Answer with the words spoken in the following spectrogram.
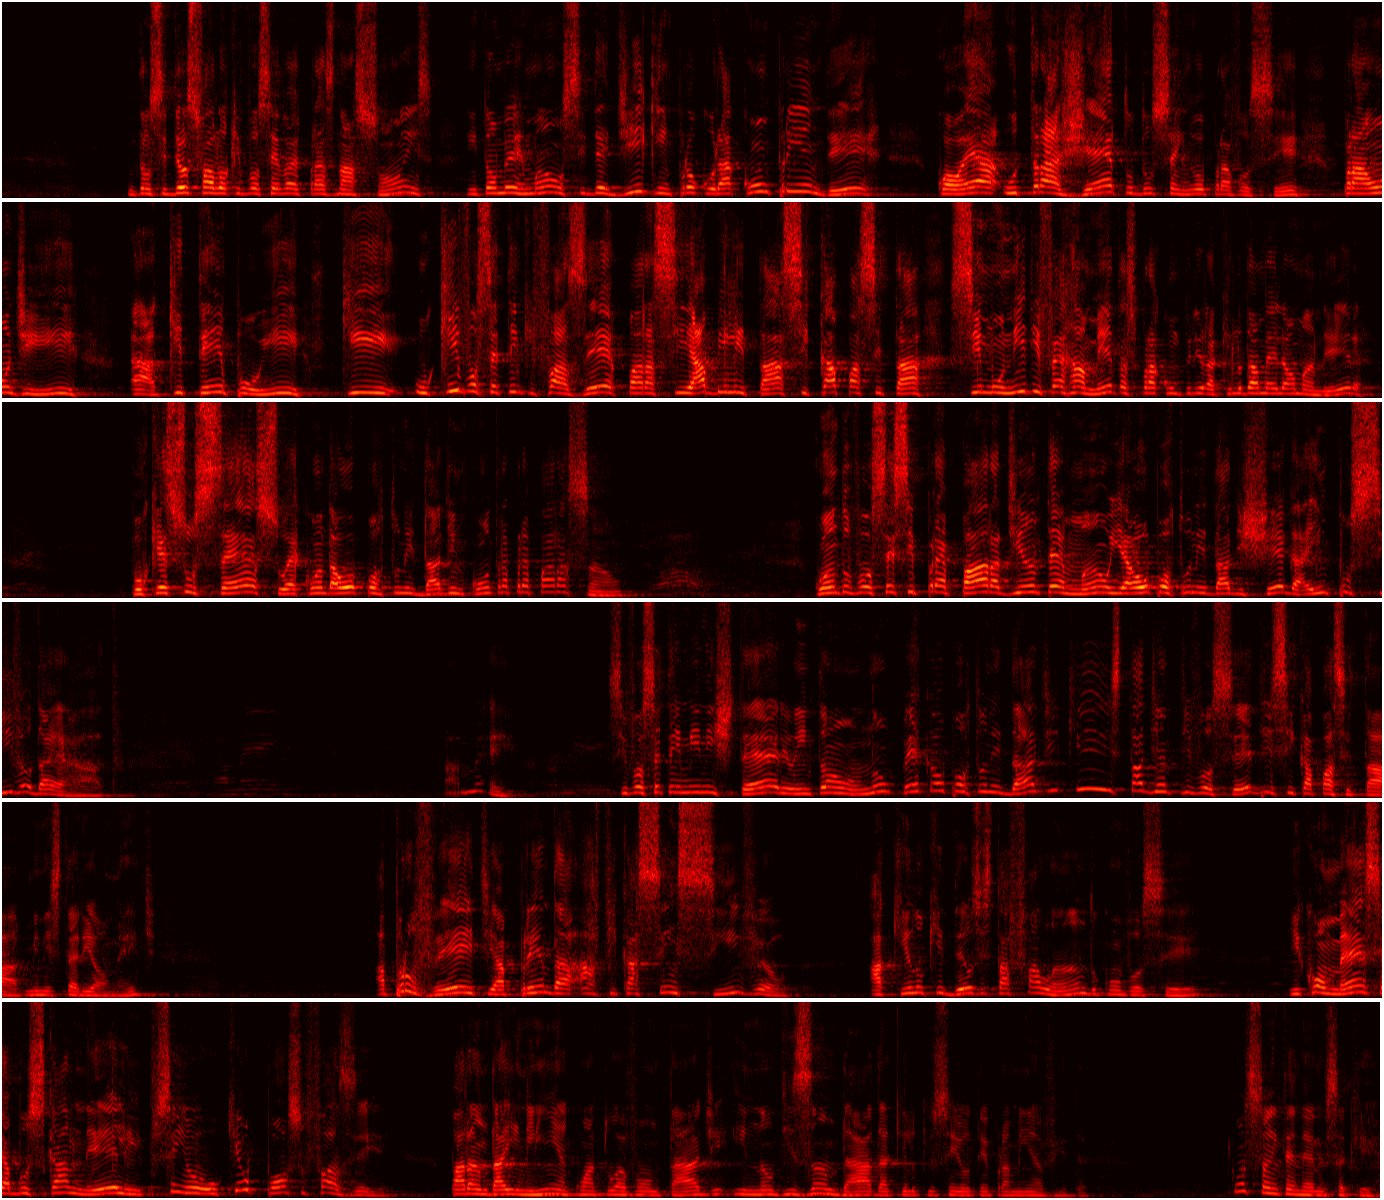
Então, se Deus falou que você vai para as nações, então, meu irmão, se dedique em procurar compreender qual é o trajeto do Senhor para você, para onde ir, a que tempo ir, que o que você tem que fazer para se habilitar, se capacitar, se munir de ferramentas para cumprir aquilo da melhor maneira. Porque sucesso é quando a oportunidade encontra a preparação. Quando você se prepara de antemão e a oportunidade chega, é impossível dar errado. Amém. Se você tem ministério, então não perca a oportunidade que está diante de você de se capacitar ministerialmente. Aproveite, aprenda a ficar sensível àquilo que Deus está falando com você. E comece a buscar nele, Senhor, o que eu posso fazer para andar em linha com a tua vontade e não desandar daquilo que o Senhor tem para a minha vida. Quantos estão entendendo isso aqui?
